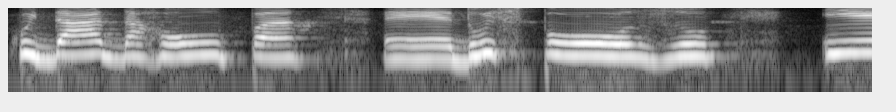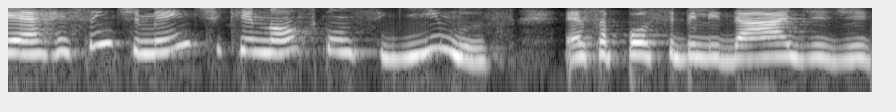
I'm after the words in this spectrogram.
cuidar da roupa é, do esposo. E é recentemente que nós conseguimos essa possibilidade de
